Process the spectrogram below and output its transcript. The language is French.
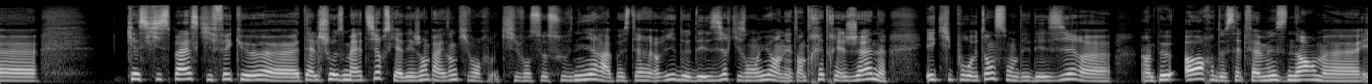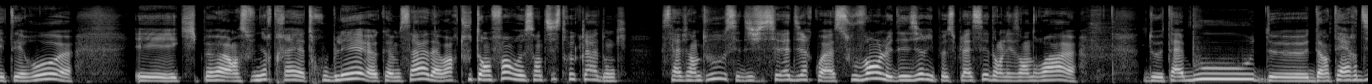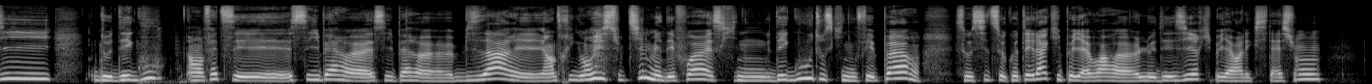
qu'est-ce qui se passe qui fait que euh, telle chose m'attire? Parce qu'il y a des gens, par exemple, qui vont, qui vont se souvenir a posteriori de désirs qu'ils ont eus en étant très très jeunes et qui pour autant sont des désirs euh, un peu hors de cette fameuse norme euh, hétéro et qui peuvent avoir un souvenir très troublé comme ça d'avoir tout enfant ressenti ce truc-là. Donc ça vient d'où? C'est difficile à dire quoi. Souvent le désir il peut se placer dans les endroits de tabou, de d'interdit, de dégoût. En fait, c'est hyper, euh, hyper euh, bizarre et intrigant et subtil, mais des fois, ce qui nous dégoûte ou ce qui nous fait peur, c'est aussi de ce côté-là qu'il peut y avoir euh, le désir, qu'il peut y avoir l'excitation.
